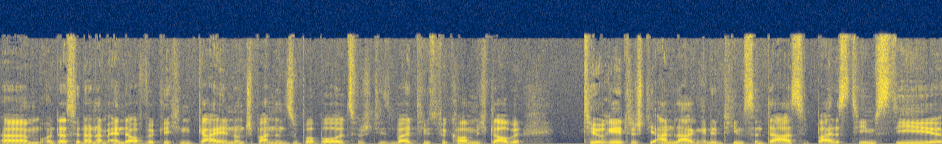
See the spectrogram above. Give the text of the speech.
ähm, und dass wir dann am Ende auch wirklich einen geilen und spannenden Super Bowl zwischen diesen beiden Teams bekommen. Ich glaube, theoretisch die Anlagen in den Teams sind da. Es sind beides Teams, die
